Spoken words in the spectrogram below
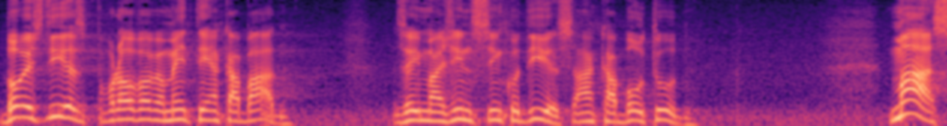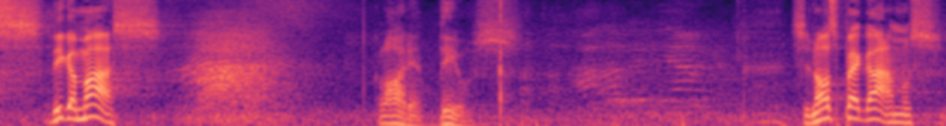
Dois dias provavelmente tem acabado. Mas eu imagino cinco dias, ah, acabou tudo. Mas, diga mas. mas. Glória a Deus. Se nós pegarmos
